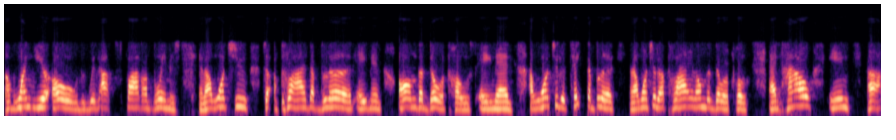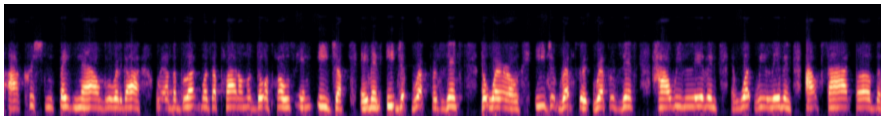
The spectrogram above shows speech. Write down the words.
of one year old without spot or blemish, and I want you to apply the blood, amen, on the doorpost, amen. I want you to take the blood, and I want you to apply it on the doorpost. And how in uh, our Christian faith now, glory to God, where the blood was applied on the doorpost in Egypt. Amen. Egypt represents the world. Egypt rep- represents how we live in and what we live in outside of the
